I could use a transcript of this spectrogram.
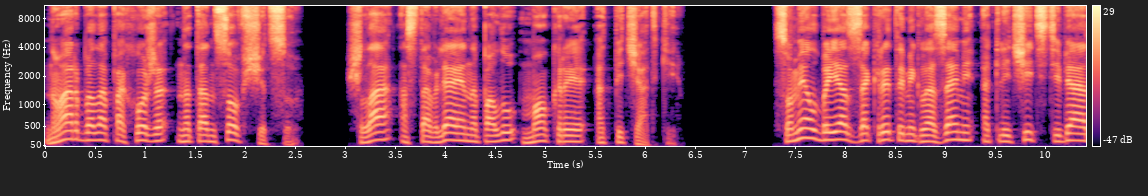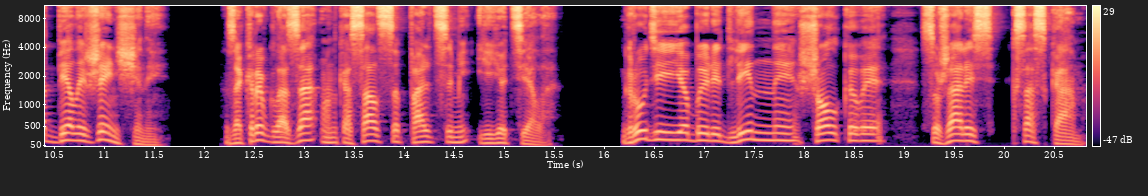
Нуар была похожа на танцовщицу. Шла, оставляя на полу мокрые отпечатки. Сумел бы я с закрытыми глазами отличить тебя от белой женщины. Закрыв глаза, он касался пальцами ее тела. Груди ее были длинные, шелковые, сужались к соскам,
